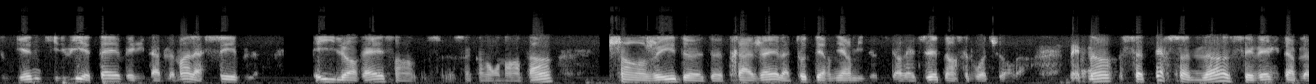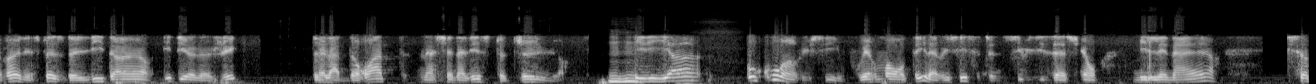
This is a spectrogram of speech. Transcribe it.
Dugin qui, lui, était véritablement la cible. Et il aurait, sans, ce que l'on entend, changer de, trajet à la toute dernière minute. Il aurait dû être dans cette voiture-là. Maintenant, cette personne-là, c'est véritablement une espèce de leader idéologique de la droite nationaliste dure. Mhm. Il y a beaucoup en Russie. Vous pouvez remonter. La Russie, c'est une civilisation millénaire qui se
